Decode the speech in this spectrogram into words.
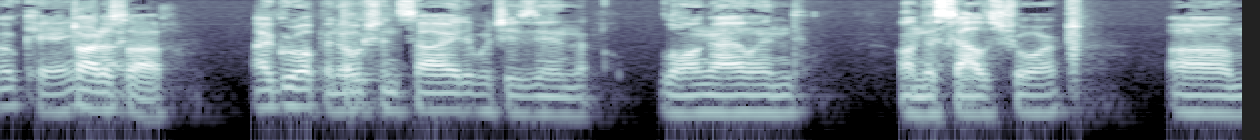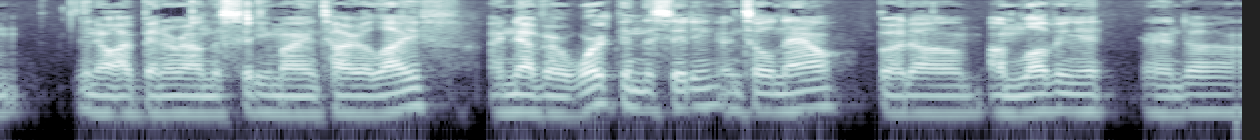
Okay, start us I, off. I grew up in Oceanside, which is in Long Island, on the South Shore. Um, you know, I've been around the city my entire life. I never worked in the city until now, but um, I'm loving it, and uh,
